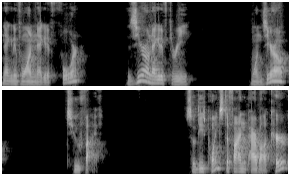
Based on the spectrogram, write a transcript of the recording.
negative 1, negative 4, 0, negative 3, 1, 0, 2, 5. So these points define the parabolic curve.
